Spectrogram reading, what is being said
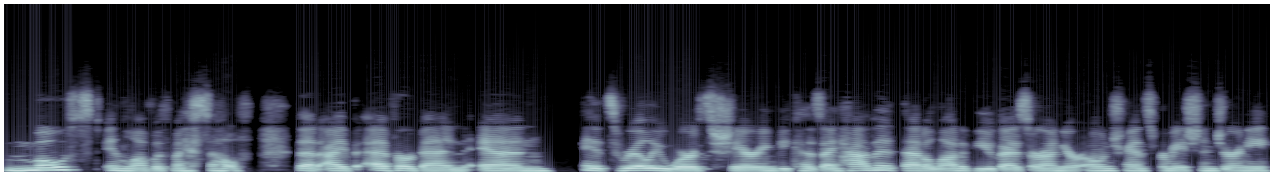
most in love with myself that I've ever been. And it's really worth sharing because I have it that a lot of you guys are on your own transformation journey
